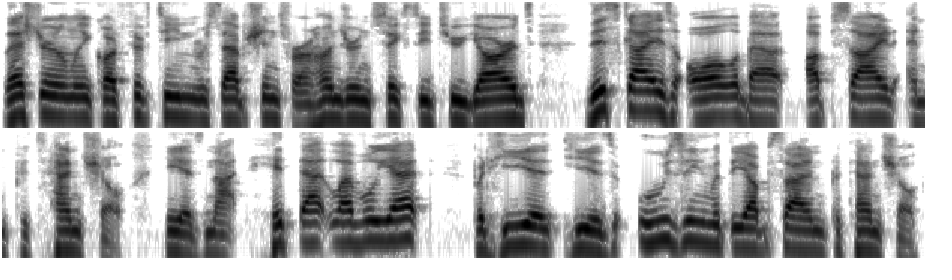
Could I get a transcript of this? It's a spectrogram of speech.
Last year only caught 15 receptions for 162 yards. This guy is all about upside and potential. He has not hit that level yet, but he is he is oozing with the upside and potential.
